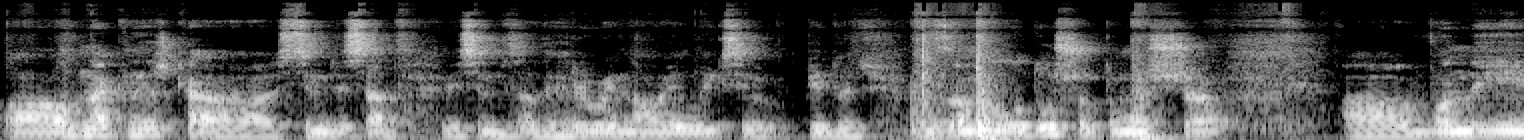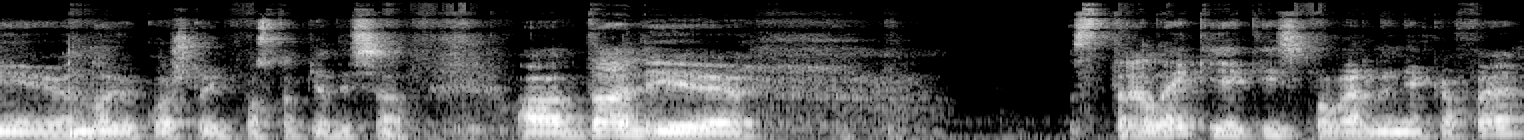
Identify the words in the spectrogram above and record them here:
Одна книжка 70-80 гривень на OLX підуть за милу душу, тому що вони нові коштують по 150. А, Далі стрелеки, якісь повернення кафе.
